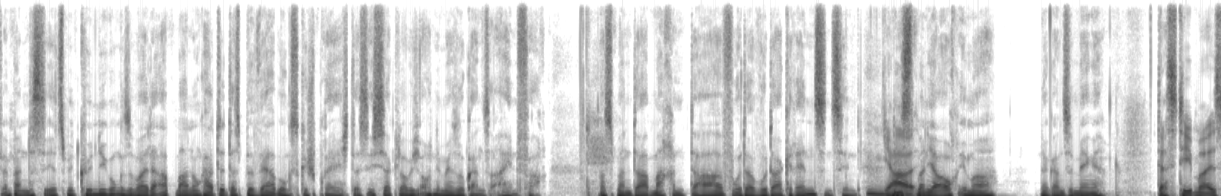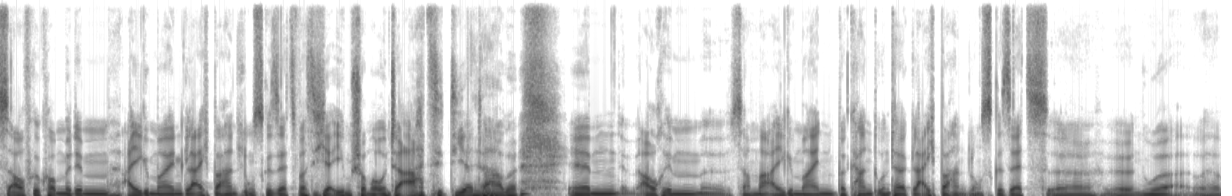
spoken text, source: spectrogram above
wenn man das jetzt mit Kündigung und so weiter, Abmahnung hatte, das Bewerbungsgespräch. Das ist ja, glaube ich, auch nicht mehr so ganz einfach, was man da machen darf oder wo da Grenzen sind. Ja. Liest man ja auch immer eine ganze Menge. Das Thema ist aufgekommen mit dem allgemeinen Gleichbehandlungsgesetz, was ich ja eben schon mal unter A zitiert ja. habe. Ähm, auch im, äh, sagen wir allgemein bekannt unter Gleichbehandlungsgesetz. Äh, äh, nur äh,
